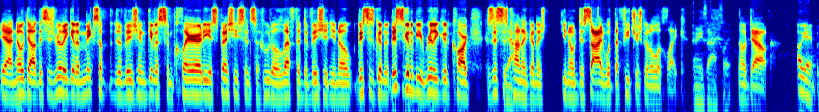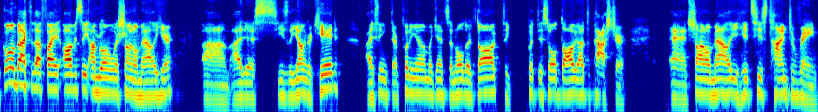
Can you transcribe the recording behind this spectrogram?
Yeah, no doubt. This is really going to mix up the division, give us some clarity, especially since Cejudo left the division. You know, this is gonna this is gonna be a really good card because this is Yeah. kind of gonna you know decide what the future is gonna look like. Exactly. No doubt. Okay, but going back to that fight, obviously I'm going with Sean O'Malley here. Um, I just he's the younger kid. I think they're putting him against an older dog to put this old dog out to pasture. And Sean O'Malley hits his time to reign.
